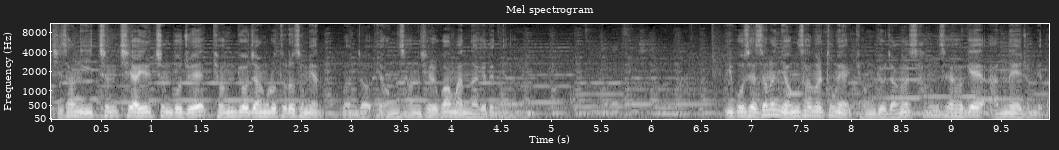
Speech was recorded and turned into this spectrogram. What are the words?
지상 2층 지하 1층 구조의 경교장으로 들어서면 먼저 영상실과 만나게 됩니다. 이곳에서는 영상을 통해 경교장을 상세하게 안내해 줍니다.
